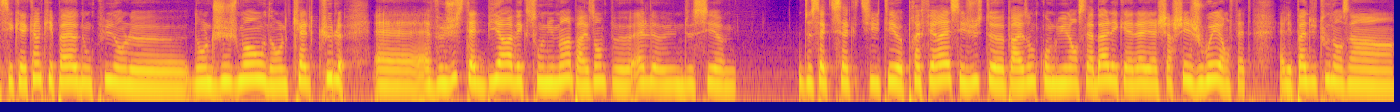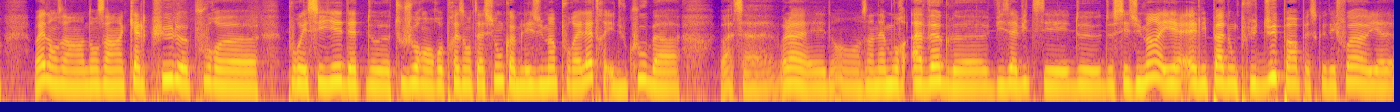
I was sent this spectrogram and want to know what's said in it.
c'est quelqu'un qui est pas non plus dans le dans le jugement ou dans le calcul. Euh, elle veut juste être bien avec son humain. Par exemple, elle, de ses euh, de ses activités euh, préférées, c'est juste euh, par exemple qu'on lui lance la balle et qu'elle aille la chercher jouer en fait. Elle n'est pas du tout dans un ouais dans un dans un calcul pour pour essayer d'être toujours en représentation comme les humains pourraient l'être et du coup bah bah, ça, voilà, elle est dans un amour aveugle euh, vis-à-vis de ses, de, de humains. Et elle n'est pas non plus dupe hein, parce que des fois il y a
